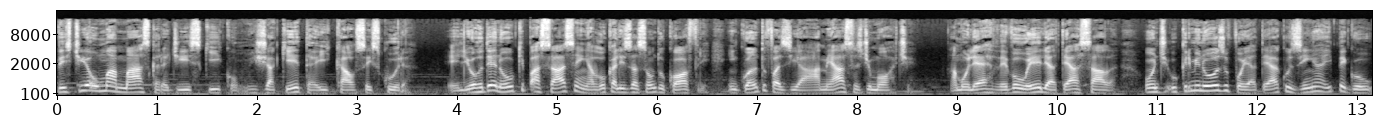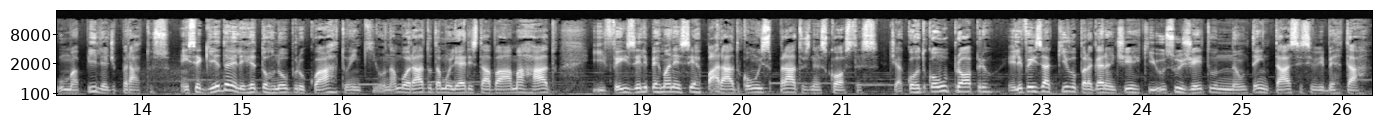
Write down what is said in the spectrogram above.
vestia uma máscara de esqui com jaqueta e calça escura. Ele ordenou que passassem a localização do cofre enquanto fazia ameaças de morte. A mulher levou ele até a sala, onde o criminoso foi até a cozinha e pegou uma pilha de pratos. Em seguida, ele retornou para o quarto em que o namorado da mulher estava amarrado e fez ele permanecer parado com os pratos nas costas. De acordo com o próprio, ele fez aquilo para garantir que o sujeito não tentasse se libertar.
